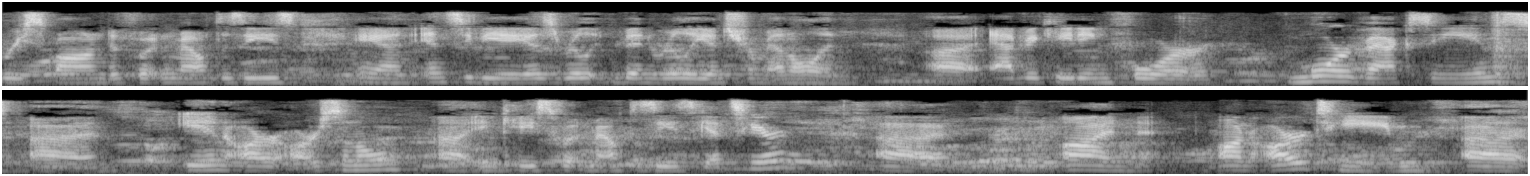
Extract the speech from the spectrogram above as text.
respond to foot and mouth disease. And NCBA has really been really instrumental in uh, advocating for more vaccines uh, in our arsenal uh, in case foot and mouth disease gets here. Uh, on on our team, uh,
